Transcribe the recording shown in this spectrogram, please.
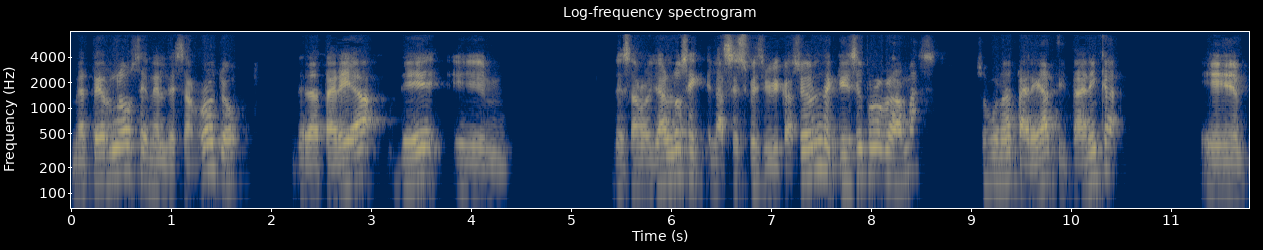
meternos en el desarrollo de la tarea de eh, desarrollar los, las especificaciones de 15 programas. Eso fue una tarea titánica. Eh,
